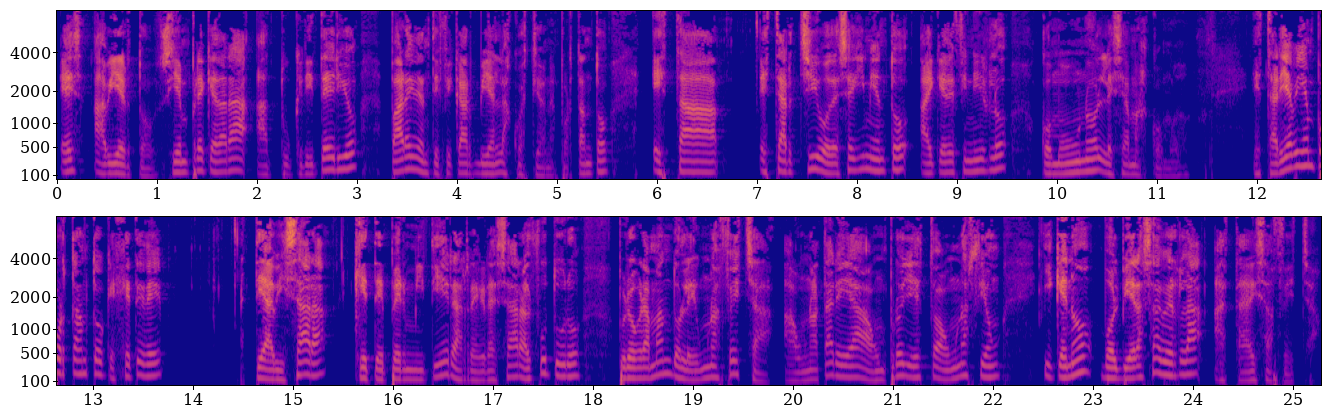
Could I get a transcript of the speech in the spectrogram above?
es abierto. Siempre quedará a tu criterio para identificar bien las cuestiones. Por tanto, este archivo de seguimiento hay que definirlo como uno le sea más cómodo. Estaría bien, por tanto, que GTD te avisara que te permitiera regresar al futuro programándole una fecha a una tarea, a un proyecto, a una acción y que no volvieras a verla hasta esa fecha.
